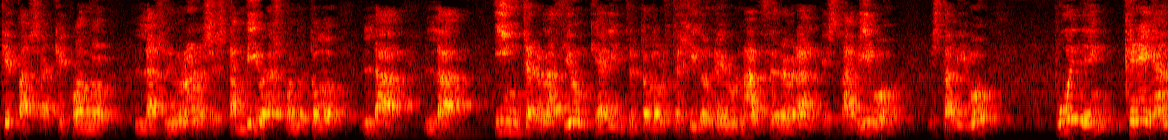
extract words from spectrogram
¿qué pasa? Que cuando las neuronas están vivas, cuando toda la, la interrelación que hay entre todo el tejido neuronal cerebral está vivo, está vivo, pueden, crean,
